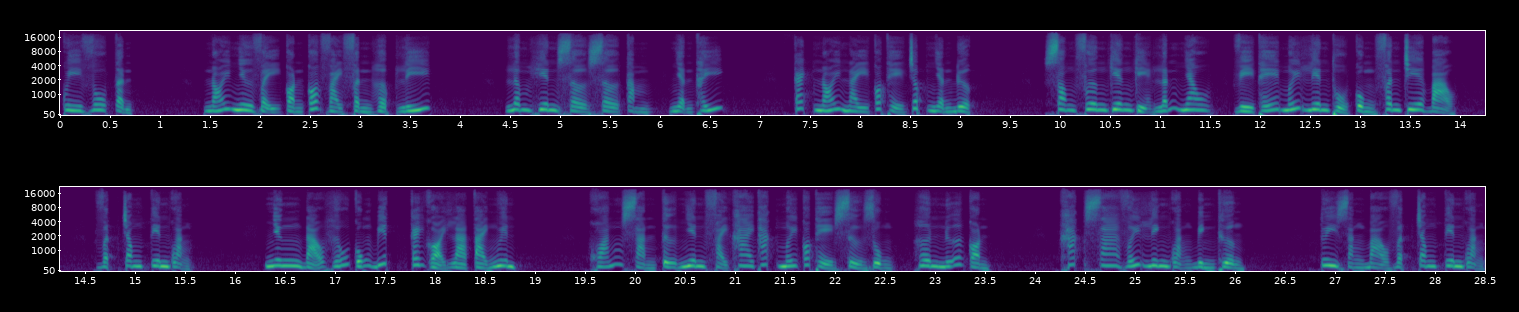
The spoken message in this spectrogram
Quy vô tận. Nói như vậy còn có vài phần hợp lý. Lâm Hiên sờ sờ cầm, nhận thấy. Cách nói này có thể chấp nhận được. Song phương kiêng kỵ lẫn nhau, vì thế mới liên thủ cùng phân chia bảo. Vật trong tiên quảng. Nhưng đảo hữu cũng biết cách gọi là tài nguyên. Khoáng sản tự nhiên phải khai thác mới có thể sử dụng, hơn nữa còn khác xa với linh quảng bình thường. Tuy rằng bảo vật trong tiên quảng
